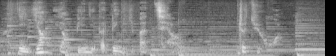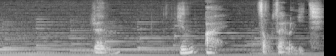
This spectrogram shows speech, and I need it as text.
“你样样比你的另一半强”这句话。人因爱走在了一起，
